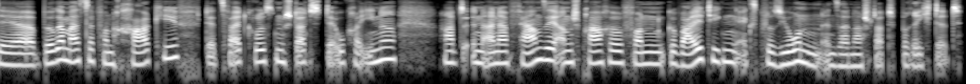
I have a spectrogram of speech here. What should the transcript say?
Der Bürgermeister von Kharkiv, der zweitgrößten Stadt der Ukraine, hat in einer Fernsehansprache von gewaltigen Explosionen in seiner Stadt berichtet.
